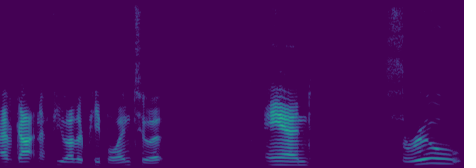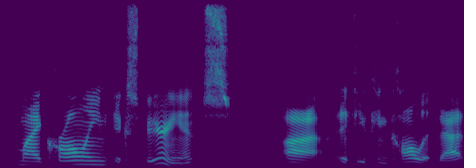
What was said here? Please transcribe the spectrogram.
I've gotten a few other people into it. And through my crawling experience, uh, if you can call it that.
